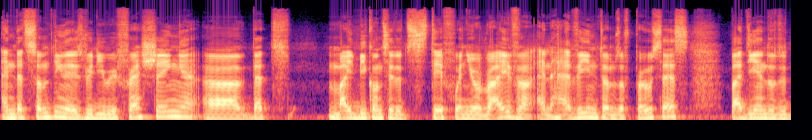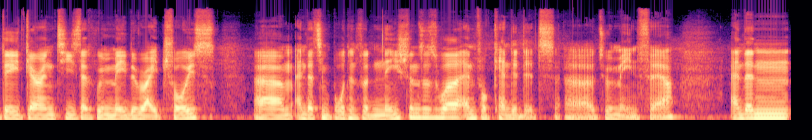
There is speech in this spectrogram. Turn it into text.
and that's something that is really refreshing. Uh, that might be considered stiff when you arrive and heavy in terms of process, but at the end of the day, it guarantees that we made the right choice. Um, and that's important for the nations as well and for candidates uh, to remain fair. And then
